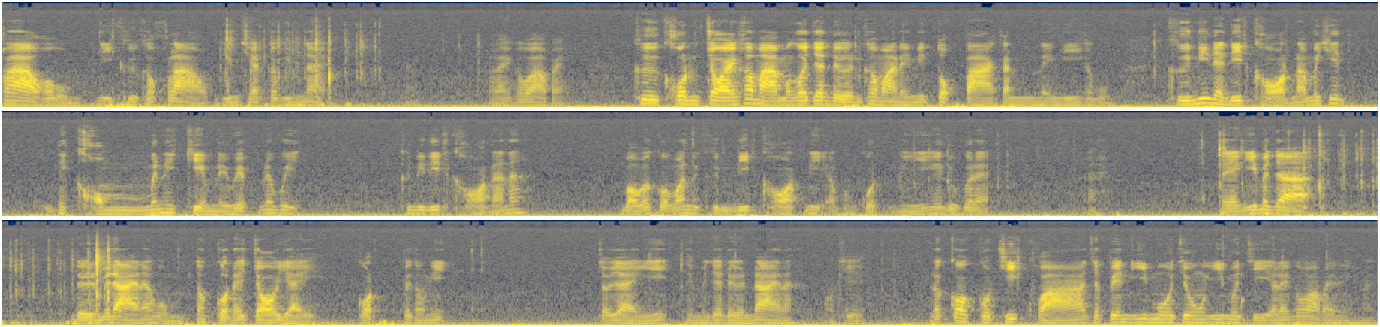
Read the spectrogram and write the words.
คร่าวๆครับผม นี่คือคร่าวๆ พิมพ์แชทก็พิมพ์ได้ อะไรก็ว่าไป คือคนจอยเข้ามา มันก็จะเดินเข้ามาในนี้ตกปลากันในนี้ครับผม คือนี่ในดิสคอร์ดนะ ไม่ใช่ในคอม ไม่ในเกมในเว็บนะเว้ย คือในดิสคอร์ดนะนะ บอกไว้ก่อนว่าคือดิสคอร์ดนี่ เอาผมกดอย่างนี้ให้ดูก็ได้ แต่อย่างนี้มันจะเดินไม่ได้นะผม ต้องกดให้จอใหญ่ กดไปตรงนี้ จอใหญ่อย่างนี้ถึงมันจะเดินได้นะโอเคแล้วก็กดคลิกขวาจะเป็นอีโมจงอีโมจิอะไรก็ว่าไปนี่อะ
